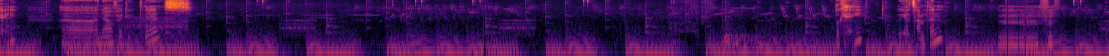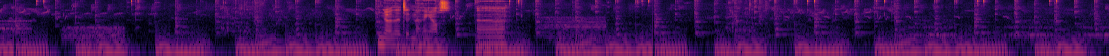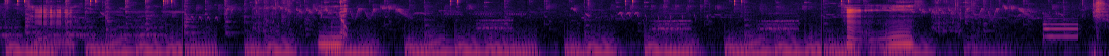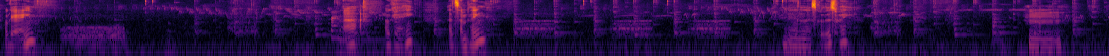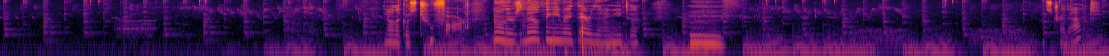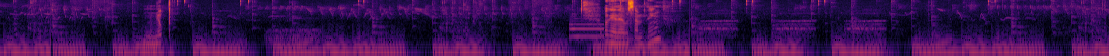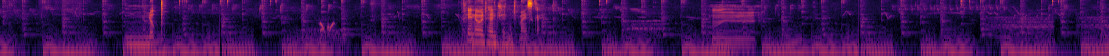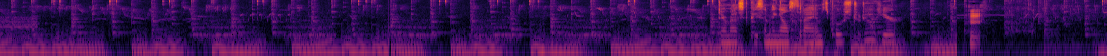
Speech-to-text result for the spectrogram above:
Okay. Uh, now if I do this. Okay, we got something. Mm. No, that did nothing else. Uh. Nope. Hmm. Okay. Ah, okay. That's something. And let's go this way. No, that goes too far. No, there's a little thingy right there that I need to. Hmm. Let's try that. Nope. Okay, that was something. Nope. Pay no attention to my Skype. Something else that I am supposed to do here. Hmm.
